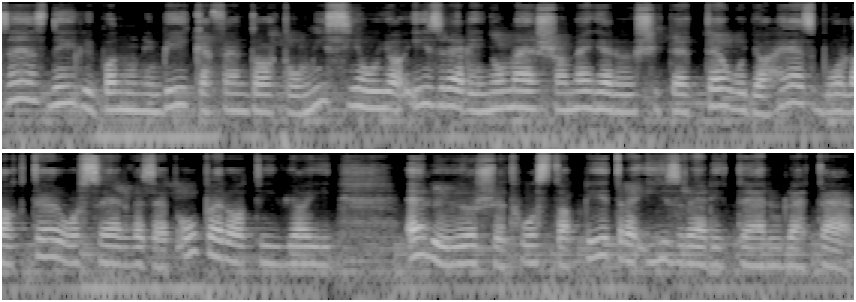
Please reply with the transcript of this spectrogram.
Az ENSZ déli banoni békefenntartó missziója izraeli nyomásra megerősítette, hogy a Hezbollah terrorszervezet operatívjai előőrsöt hoztak létre izraeli területen.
